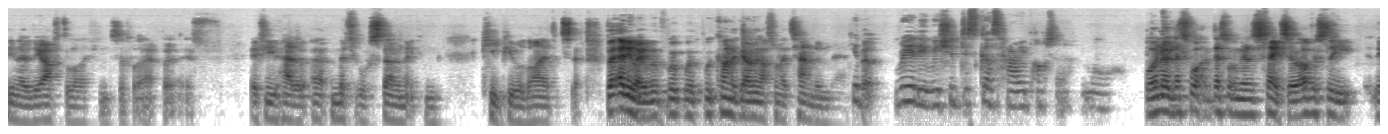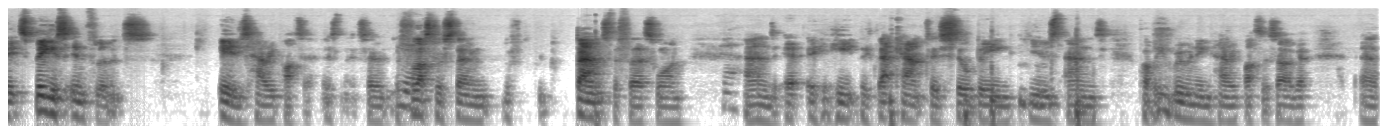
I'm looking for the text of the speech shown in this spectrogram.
you know the afterlife and stuff like that. But if if you had a, a mythical stone that can keep you alive and stuff. But anyway, we're, we're, we're kind of going off on a tandem there. Yeah, but but really, we should discuss Harry Potter more. Well, no, that's what that's what I'm going to say. So obviously, its biggest influence is Harry Potter, isn't it? So the Yeah. Philosopher's Stone, Bam's the first one, Yeah. and it, it- he that character is still being Mhm. used and probably ruining Harry Potter saga uh,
